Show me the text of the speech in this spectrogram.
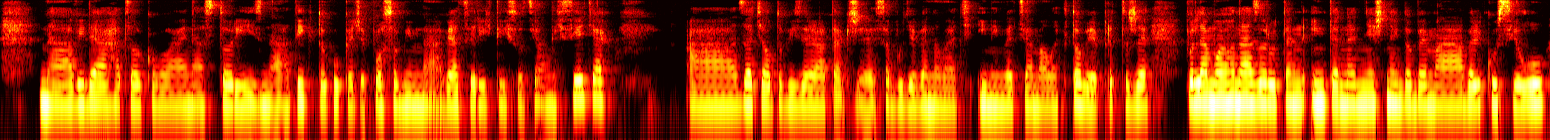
na videách a celkovo aj na stories, na TikToku, keďže pôsobím na viacerých tých sociálnych sieťach a zatiaľ to vyzerá tak, že sa bude venovať iným veciam, ale kto vie, pretože podľa môjho názoru ten internet v dnešnej dobe má veľkú silu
